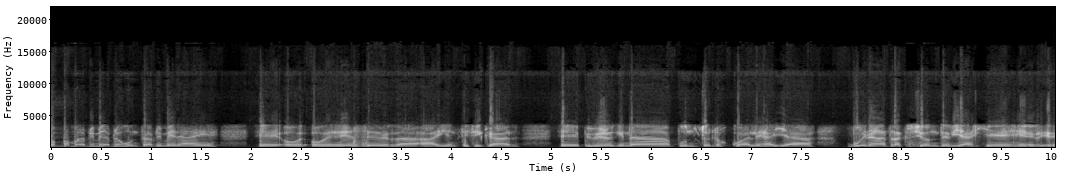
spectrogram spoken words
Va- Vamos a la primera pregunta. La primera es, eh, o- obedece, ¿verdad?, a identificar, eh, primero que nada, puntos en los cuales haya buena atracción de viajes en, el- en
